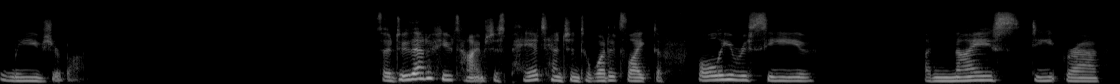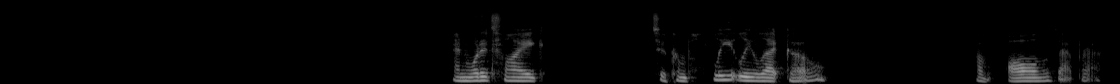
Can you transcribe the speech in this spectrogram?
leaves your body. So do that a few times. Just pay attention to what it's like to fully receive a nice deep breath and what it's like to completely let go of all of that breath.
